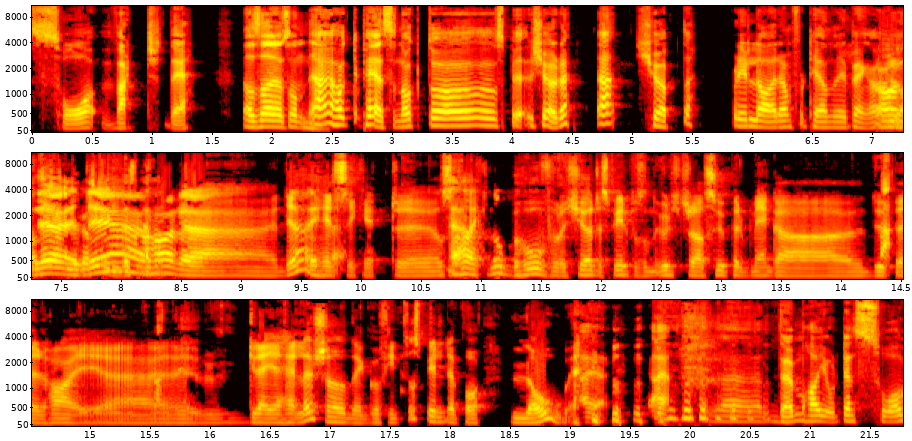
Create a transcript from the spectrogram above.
så verdt det. Altså, det er sånn, Jeg har ikke PC nok til å kjøre det. Ja, kjøp det. Fordi Laram fortjener de pengene. Ja, det, det, har, jeg- det er helt sikkert. eh, Og så har jeg ikke noe behov for å kjøre spill på sånn ultra, super, mega, duper high-greie heller, så det går fint å spille det på low. Ja, ja. Men, eh, de har gjort en så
